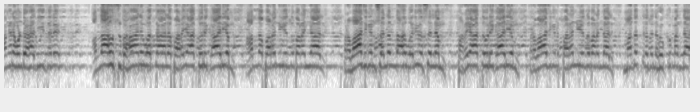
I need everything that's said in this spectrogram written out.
അങ്ങനെ ഉണ്ട് ഹദീസിൽ അള്ളാഹു സുബാനുവത്താല പറയാത്തൊരു കാര്യം അല്ല പറഞ്ഞു എന്ന് പറഞ്ഞാൽ പ്രവാചകൻ സല്ലാഹു അലൈ വസല്ലം പറയാത്ത ഒരു കാര്യം പ്രവാചകൻ പറഞ്ഞു എന്ന് പറഞ്ഞാൽ അതിന്റെ ഹുക്കും എന്താ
